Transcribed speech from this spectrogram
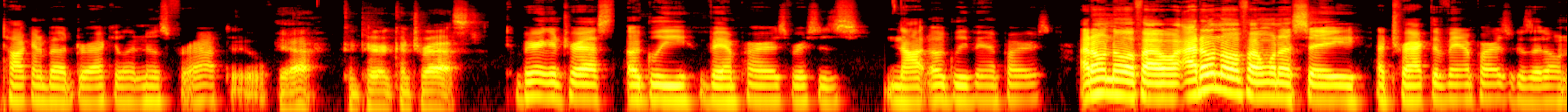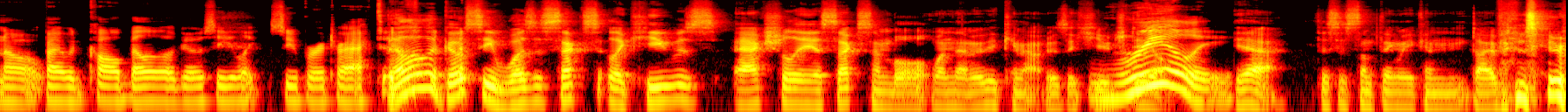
talking about Dracula and Nosferatu, yeah, compare and contrast. Comparing and contrast ugly vampires versus not ugly vampires. I don't know if I, I don't know if I want to say attractive vampires because I don't know if I would call Bela Lugosi like super attractive. Bela Lugosi was a sex, like, he was actually a sex symbol when that movie came out. It was a huge deal. really? yeah, this is something we can dive into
